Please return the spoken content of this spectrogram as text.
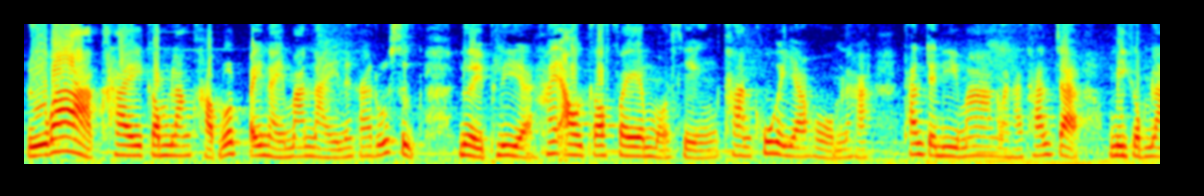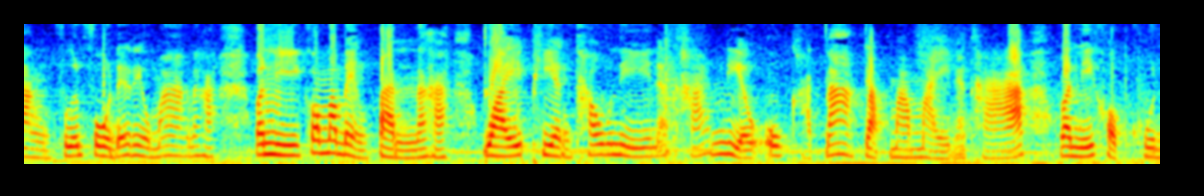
หรือว่าใครกำลังขับรถไปไหนมาไหนนะคะรู้สึกเหนื่อยเพลีย ให้เอากาแฟหมอเสียงทานคู่กับยาหอมนะคะ ท่านจะดีมากนะคะ ท่านจะมีกำลังฟื้นฟูได้เร็วมากนะคะ วันนี้ก็มาแบ่งปันนะคะ ไว้เพียงเท่านี้นะคะ เดี๋ยวโอกาสหน้ากลับมาใหม่นะคะ วันนี้ขอบคุณ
